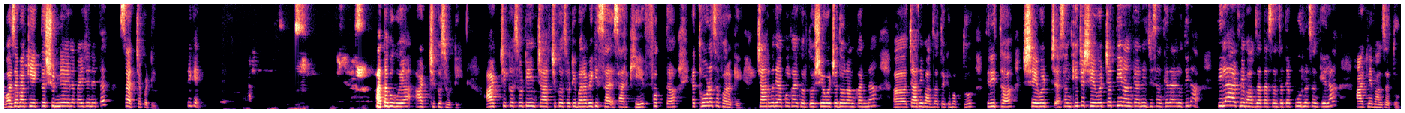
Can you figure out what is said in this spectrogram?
वजा बाकी एक तर शून्य यायला पाहिजे नाही तर सातच्या पटीत ठीक आहे? आता बघूया आठची कसोटी. आठची कसोटी आणि चारची कसोटी बऱ्यापैकी सा सारखी आहे. फक्त ह्या थोडासा फरक आहे. चारमध्ये आपण काय करतो? शेवटच्या दोन अंकांना चारने भाग जातोय की बघतो. तर इथं शेवटच्या संख्येच्या शेवटच्या तीन अंकांनी जी संख्या तयार होती ना तिला आठने भाग जात असेल तर त्या पूर्ण संख्येला आठने भाग जातो.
